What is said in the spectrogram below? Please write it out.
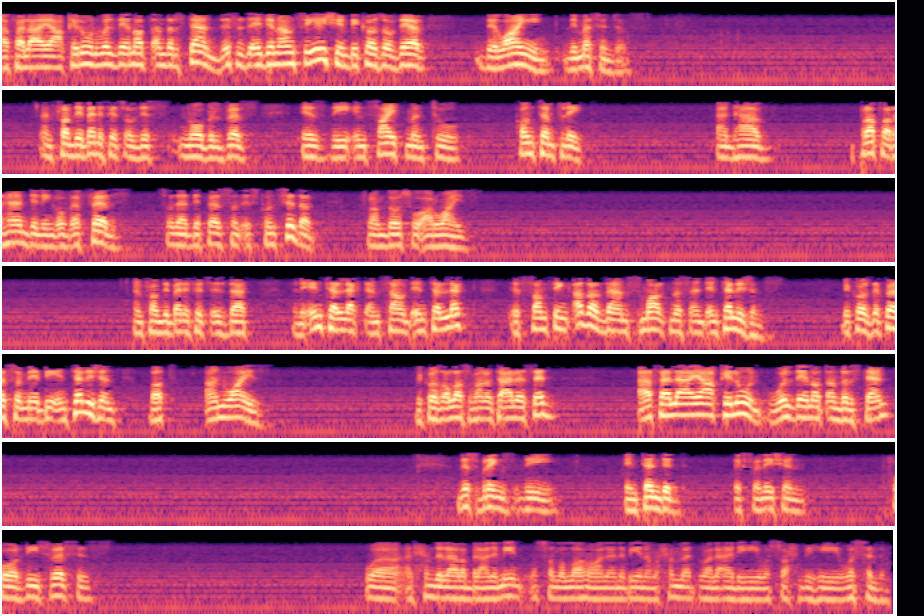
أَفَلَا يَعْقِلُونَ will they not understand this is a denunciation because of their belying the messengers and from the benefits of this noble verse is the incitement to contemplate and have proper handling of affairs so that the person is considered from those who are wise. And from the benefits is that an intellect and sound intellect is something other than smartness and intelligence. Because the person may be intelligent but unwise. Because Allah subhanahu wa ta'ala said, أَفَلَا يَعْقِلُونَ Will they not understand? This brings the intended explanation for these verses. والحمد لله رب العالمين وصلى الله على نبينا محمد وعلى آله وصحبه وسلم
